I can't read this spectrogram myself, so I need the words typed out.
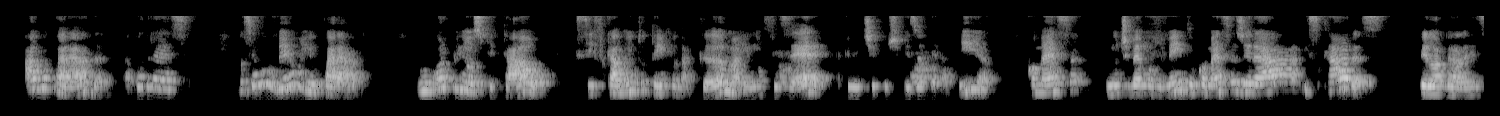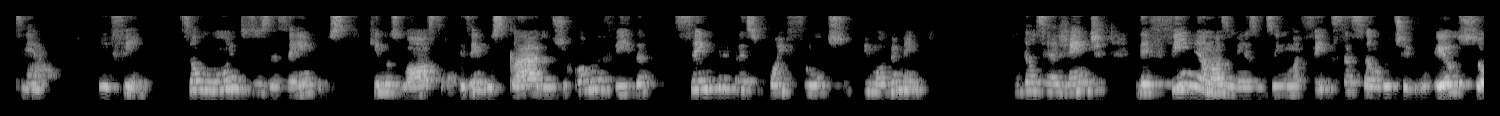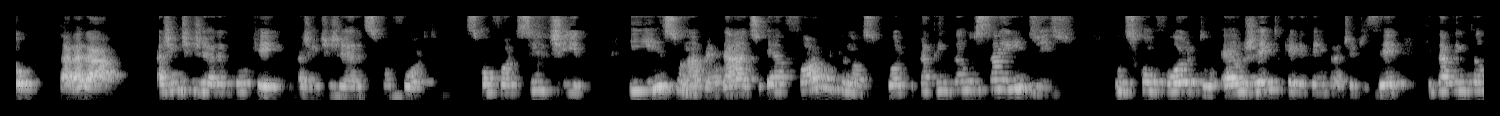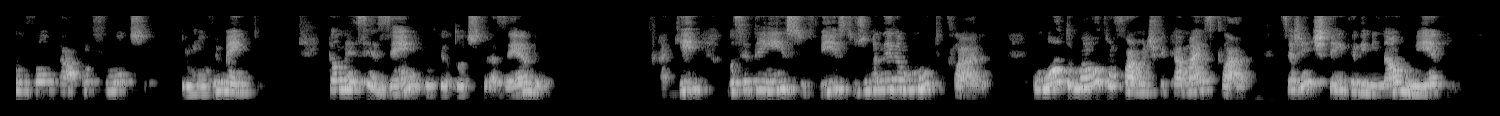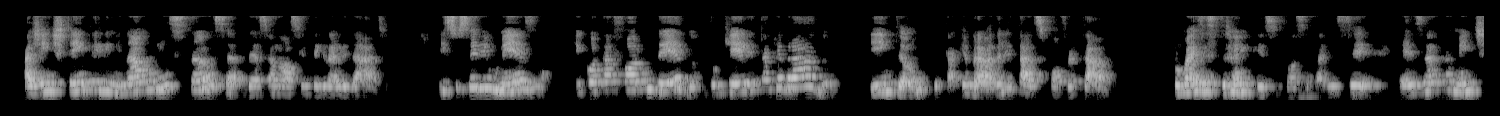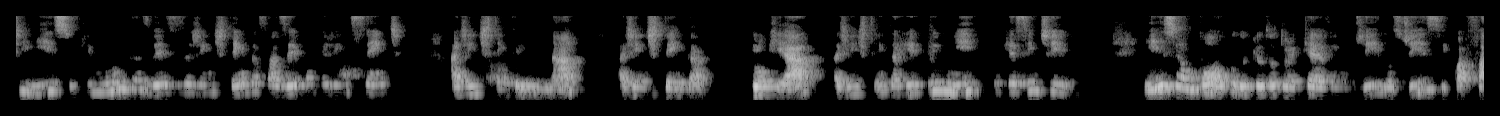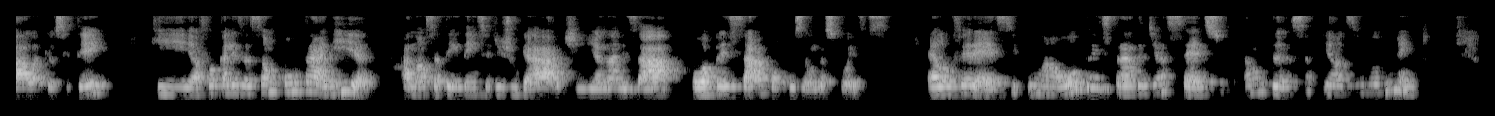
Água parada apodrece. Você não vê um rio parado. Um corpo em hospital, se ficar muito tempo na cama e não fizer aquele tipo de fisioterapia, começa, não tiver movimento, começa a gerar escaras pela paralisia. Enfim, são muitos os exemplos que nos mostram, exemplos claros de como a vida sempre pressupõe fluxo e movimento. Então, se a gente define a nós mesmos em uma fixação do tipo eu sou tarará, a gente gera bloqueio, a gente gera desconforto, desconforto sentido. E isso, na verdade, é a forma que o nosso corpo está tentando sair disso. O desconforto é o jeito que ele tem para te dizer que está tentando voltar para o fluxo, para o movimento. Então, nesse exemplo que eu estou te trazendo aqui, você tem isso visto de maneira muito clara. Um outro, uma outra forma de ficar mais claro: se a gente tenta eliminar o medo, a gente tenta eliminar uma instância dessa nossa integralidade. Isso seria o mesmo que cortar fora um dedo, porque ele está quebrado. E então, por estar tá quebrado, ele está desconfortável. Por mais estranho que isso possa parecer, é exatamente isso que muitas vezes a gente tenta fazer com o que a gente sente. A gente tenta eliminar, a gente tenta bloquear, a gente tenta reprimir o que é sentido. E isso é um pouco do que o Dr. Kevin nos disse com a fala que eu citei, que a focalização contraria a nossa tendência de julgar, de analisar ou apressar a conclusão das coisas. Ela oferece uma outra estrada de acesso à mudança e ao desenvolvimento.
